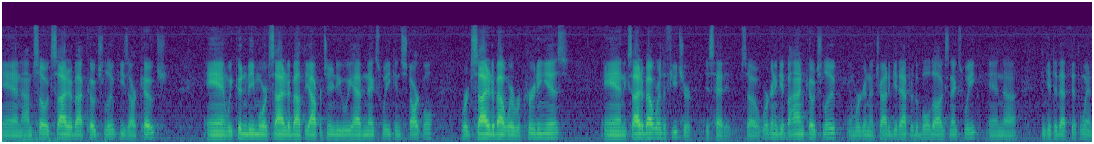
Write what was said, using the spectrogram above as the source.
And I'm so excited about Coach Luke. He's our coach. And we couldn't be more excited about the opportunity we have next week in Starkville. We're excited about where recruiting is and excited about where the future is headed. So we're going to get behind Coach Luke and we're going to try to get after the Bulldogs next week and, uh, and get to that fifth win.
